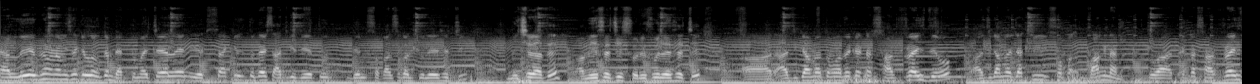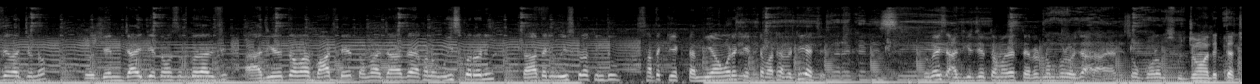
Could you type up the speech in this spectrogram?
হ্যালো এভরিওয়ান, আমি cycle welcome back to my channel at cycle তো গাইস আজকে যেহেতু দিন সকাল সকাল চলে এসেছি মিছেরাতে আমি এসেছি, শরীফুল এসেছে, আর আজকে আমরা তোমাদেরকে একটা সারপ্রাইজ দেবো। আজকে আমরা যাচ্ছি সকাল বাংলান তো একটা সারপ্রাইজ দেওয়ার জন্য। তো দেন যাই যে তোমার সাথে কথা দিচ্ছি আজকে যেহেতু আমার বার্থডে তোমরা যারা যারা এখনও উইশ করো নি তাড়াতাড়ি উইশ করো, কিন্তু সাথে কেকটা মিয়া মিয়ামরে কেকটা পাঠাবে, ঠিক আছে? তো গাইস আজকে যেহেতু আমাদের তেরো নম্বর রোজা এত গরম, সূর্য আমার দেখতে পাচ্ছ,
